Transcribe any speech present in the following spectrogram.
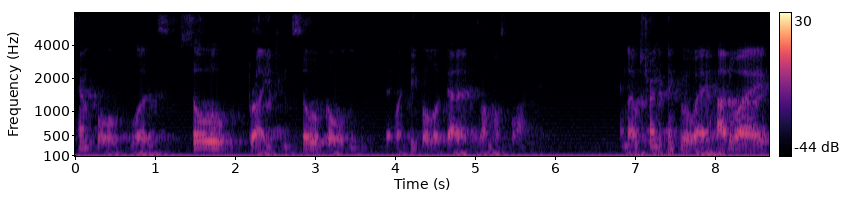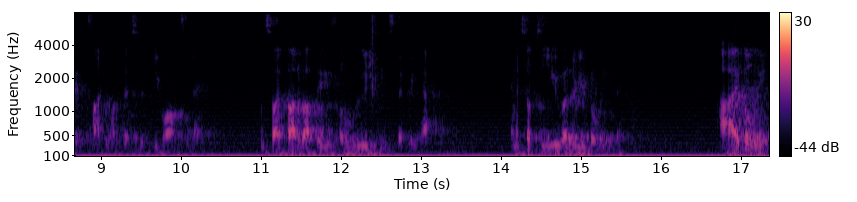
temple was so bright and so golden that when people looked at it, was almost blinding. And I was trying to think of a way, how do I talk about this with you all today? And so I thought about these illusions that we have. And it's up to you whether you believe it. I believe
